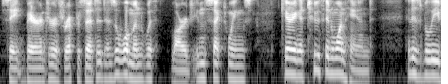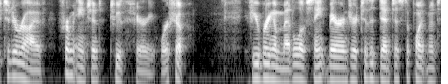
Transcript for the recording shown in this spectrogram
Saint Berrenger is represented as a woman with large insect wings, carrying a tooth in one hand, and is believed to derive from ancient tooth fairy worship. If you bring a medal of Saint Berrenger to the dentist appointment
